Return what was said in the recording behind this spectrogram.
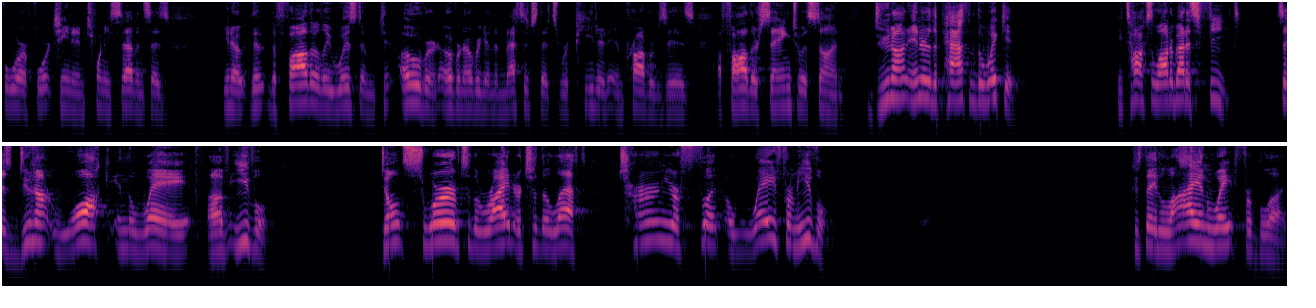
4 14 and 27 says, you know, the, the fatherly wisdom can, over and over and over again, the message that's repeated in Proverbs is a father saying to a son, Do not enter the path of the wicked. He talks a lot about his feet. He says, Do not walk in the way of evil. Don't swerve to the right or to the left. Turn your foot away from evil. Because they lie in wait for blood.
